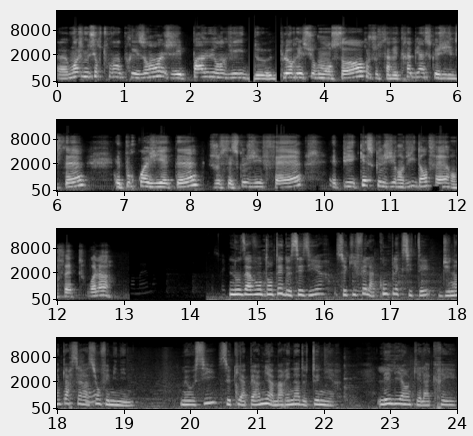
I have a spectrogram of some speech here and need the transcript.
Euh, moi, je me suis retrouvée en prison. J'ai pas eu envie de pleurer sur mon sort. Je savais très bien ce que j'y faisais et pourquoi j'y étais. Je sais ce que j'ai fait. Et puis, qu'est-ce que j'ai envie d'en faire, en fait? Voilà. Nous avons tenté de saisir ce qui fait la complexité d'une incarcération féminine, mais aussi ce qui a permis à Marina de tenir, les liens qu'elle a créés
